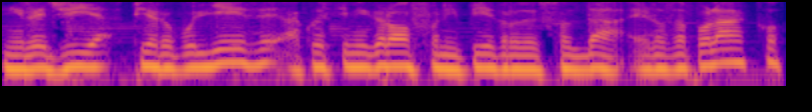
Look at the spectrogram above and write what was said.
in regia Piero Pugliese, a questi microfoni Pietro del Soldà e Rosa Polacco,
